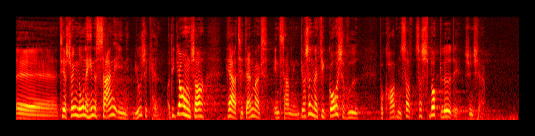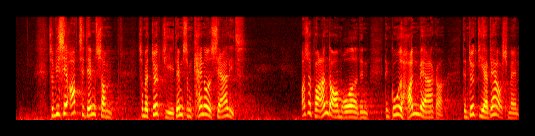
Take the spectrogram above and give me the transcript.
øh, til at synge nogle af hendes sange i en musical. Og det gjorde hun så her til Danmarks indsamling. Det var sådan, man fik gåsehud på kroppen. Så, så smukt lød det, synes jeg. Så vi ser op til dem, som, som er dygtige, dem, som kan noget særligt. Også på andre områder. Den, den gode håndværker, den dygtige erhvervsmand,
